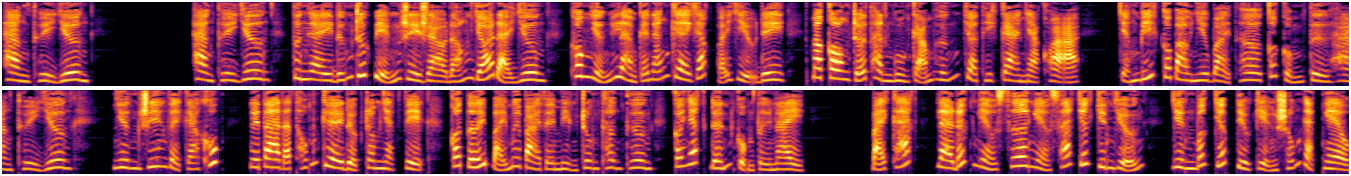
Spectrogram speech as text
hàng thùy dương. Hàng thùy dương, từng ngày đứng trước biển rì rào đón gió đại dương, không những làm cái nắng gay gắt phải dịu đi, mà còn trở thành nguồn cảm hứng cho thi ca nhạc họa. Chẳng biết có bao nhiêu bài thơ có cụm từ hàng thùy dương, nhưng riêng về ca khúc, người ta đã thống kê được trong nhạc Việt có tới 70 bài về miền Trung thân thương có nhắc đến cụm từ này. Bãi cát là đất nghèo sơ nghèo sát chất dinh dưỡng, nhưng bất chấp điều kiện sống ngặt nghèo,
